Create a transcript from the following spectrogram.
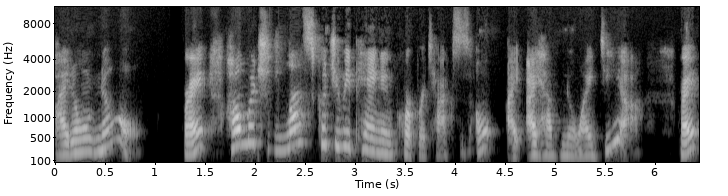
I don't know, right? How much less could you be paying in corporate taxes? Oh, I, I have no idea, right?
